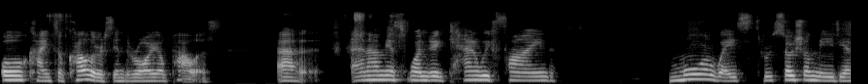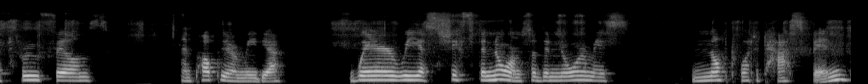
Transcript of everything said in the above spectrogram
all kinds of colors in the royal palace? Uh, and I'm just wondering, can we find more ways through social media, through films and popular media, where we shift the norm. So the norm is not what it has been.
